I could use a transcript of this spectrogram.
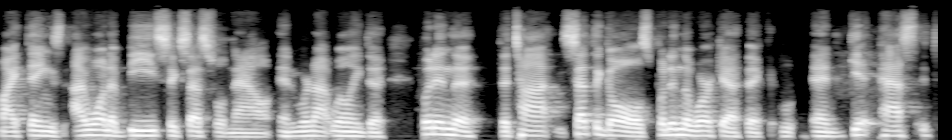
my things. I want to be successful now. And we're not willing to put in the, the time, set the goals, put in the work ethic and get past it.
